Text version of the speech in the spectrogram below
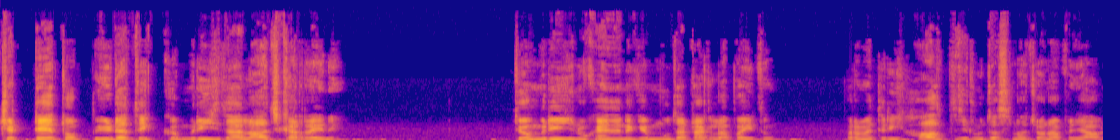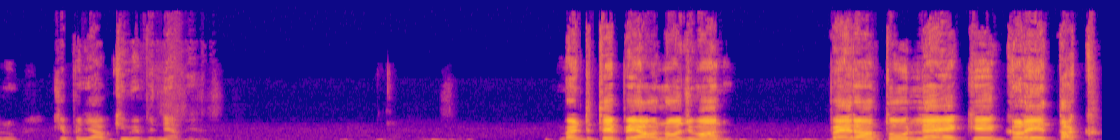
ਚਿੱਟੇ ਤੋਂ ਪੀੜਤ ਇੱਕ ਮਰੀਜ਼ ਦਾ ਇਲਾਜ ਕਰ ਰਹੇ ਨੇ। ਤੇ ਉਹ ਮਰੀਜ਼ ਨੂੰ ਕਹਿੰਦੇ ਨੇ ਕਿ ਮੂੰਹ ਤਾਂ ਢੱਕ ਲੈ ਭਾਈ ਤੂੰ, ਪਰ ਮੈਂ ਤੇਰੀ ਹਾਲਤ ਜ਼ਰੂਰ ਦੱਸਣਾ ਚਾਹੁੰਦਾ ਪੰਜਾਬ ਨੂੰ ਕਿ ਪੰਜਾਬ ਕਿਵੇਂ ਬਿੰਨਿਆ ਪਿਆ। ਬੈੱਡ ਤੇ ਪਿਆ ਉਹ ਨੌਜਵਾਨ। ਪੈਰਾਂ ਤੋਂ ਲੈ ਕੇ ਗਲੇ ਤੱਕ।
